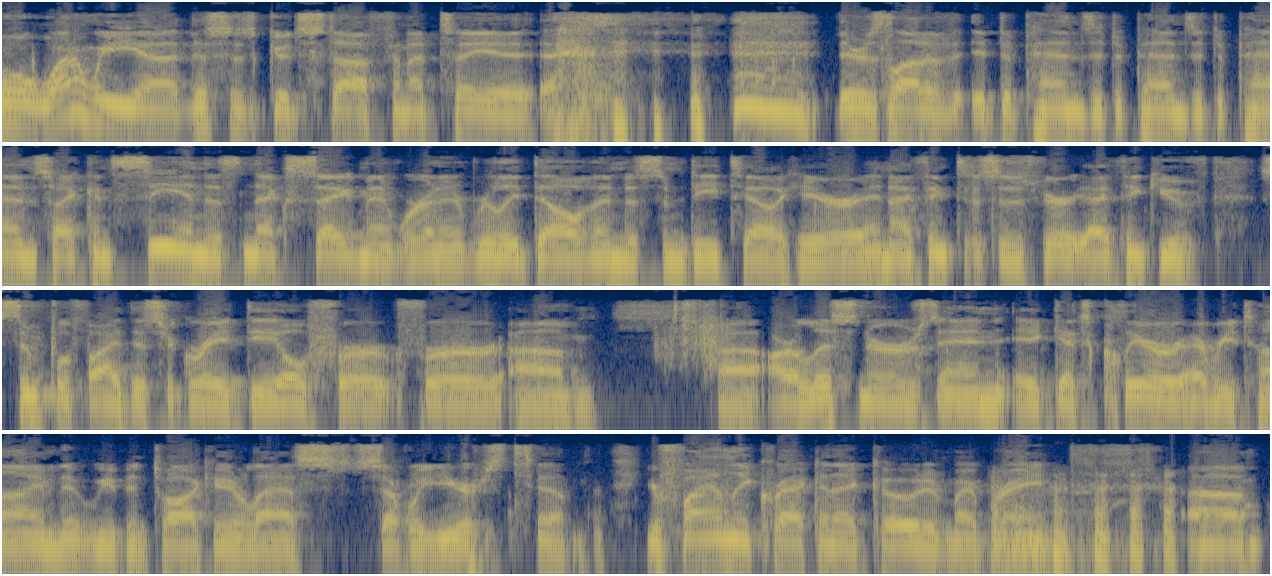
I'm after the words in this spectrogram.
Well, why don't we? Uh, this is good stuff, and I tell you, there's a lot of it depends, it depends, it depends. So I can see in this next segment we're going to really delve into some detail here, and I think this is very. I think you've simplified this a great deal for for um, uh, our listeners, and it gets clearer every time that we've been talking the last several years. Tim, you're finally cracking that code in my brain. um,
